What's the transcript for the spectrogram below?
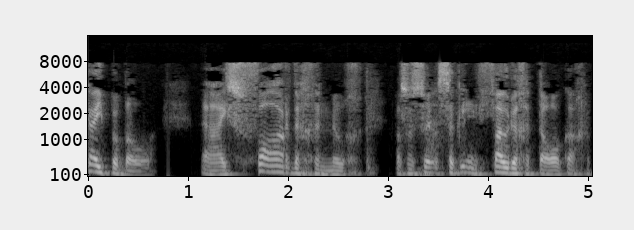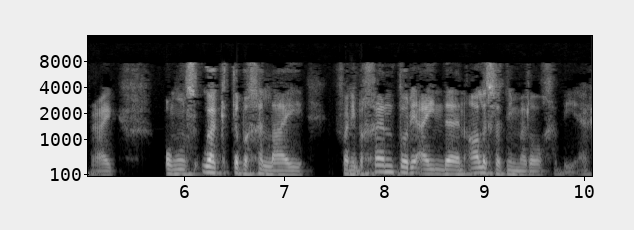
capable. Uh, hy's vaardig genoeg as ons sulke eenvoudige taal kan gebruik om ons ook te begelei van die begin tot die einde en alles wat in die middel gebeur.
